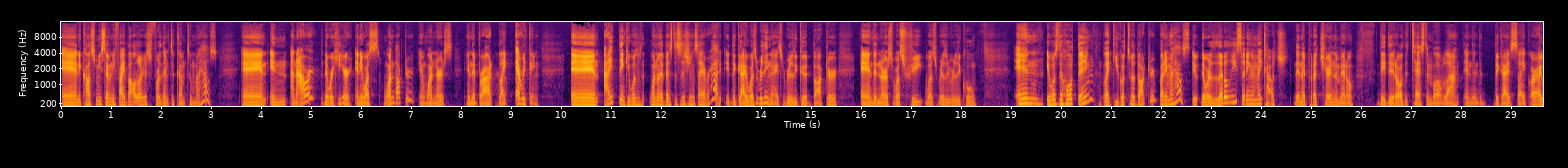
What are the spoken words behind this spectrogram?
and it cost me seventy five dollars for them to come to my house. And in an hour, they were here, and it was one doctor and one nurse, and they brought like everything. And I think it was one of the best decisions I ever had. It- the guy was really nice, really good doctor, and the nurse was she was really really cool. And it was the whole thing. Like you go to a doctor, but in my house, it, they were literally sitting on my couch. Then I put a chair in the middle. They did all the tests and blah blah. And then the, the guy's like, "All right,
